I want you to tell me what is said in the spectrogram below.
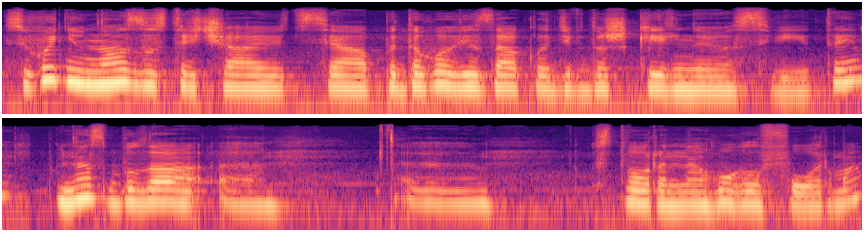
Сьогодні у нас зустрічаються педагоги закладів дошкільної освіти. У нас була е, е, створена Google форма,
